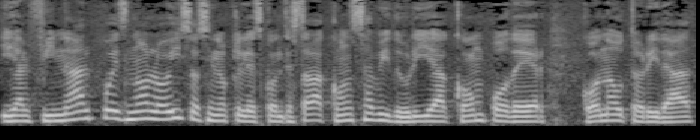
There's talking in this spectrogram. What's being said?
y al final pues no lo hizo, sino que les contestaba con sabiduría, con poder, con autoridad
